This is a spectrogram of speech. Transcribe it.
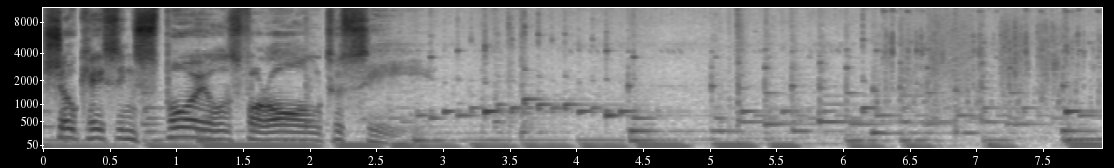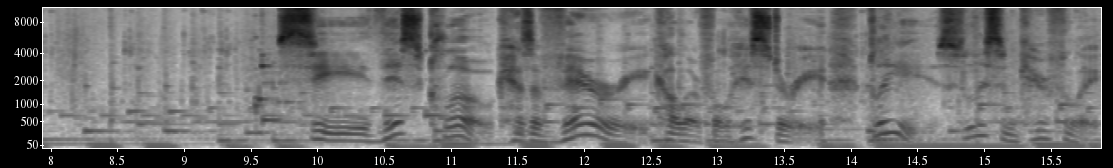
showcasing spoils for all to see. See, this cloak has a very colorful history. Please listen carefully.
